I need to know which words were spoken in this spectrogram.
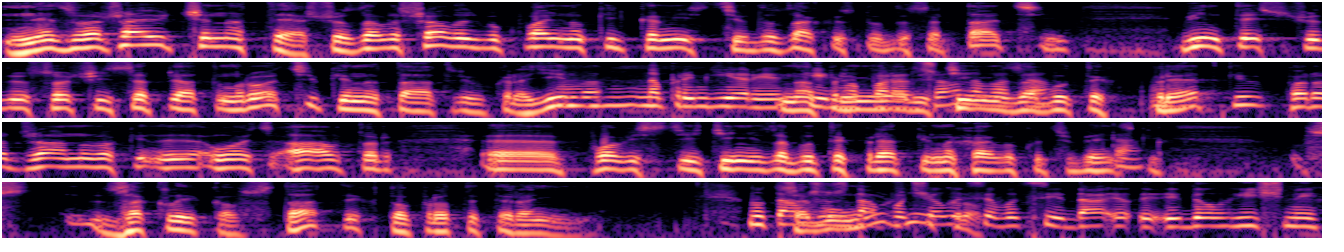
Незважаючи на те, що залишалось буквально кілька місяців до захисту дисертації, він в 1965 році в кінотеатрі Україна На прем'єрі на фільму прем'єрі Параджанова. Забутих предків Параджанова, е, ось автор е, повісті Тіні забутих предків Михайло Коцюбинський, закликав встати, хто проти тиранії. Ну там Це же ж да, почалися крок. оці да, і- і- ідеологічні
